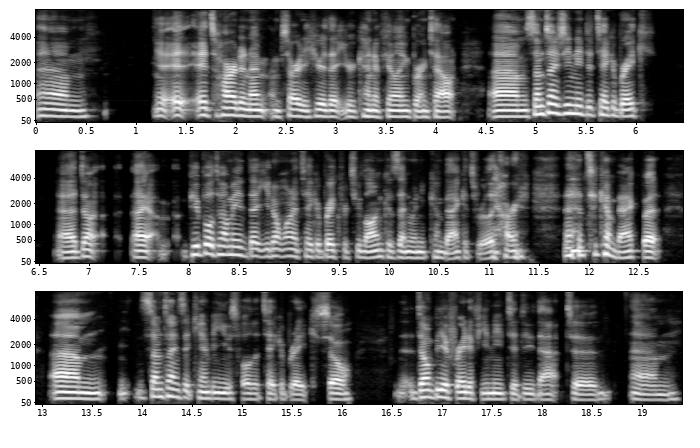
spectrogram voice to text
um, it, it's hard and I'm, I'm sorry to hear that you're kind of feeling burnt out um, sometimes you need to take a break uh, don't I, people tell me that you don't want to take a break for too long because then when you come back, it's really hard to come back. But um, sometimes it can be useful to take a break. So don't be afraid if you need to do that to um,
